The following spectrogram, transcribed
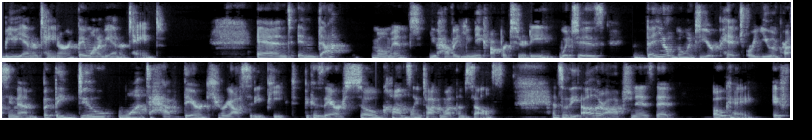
be the entertainer, they want to be entertained. And in that moment, you have a unique opportunity, which is then you don't go into your pitch or you impressing them, but they do want to have their curiosity piqued because they are so constantly talking about themselves. And so the other option is that, okay, if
